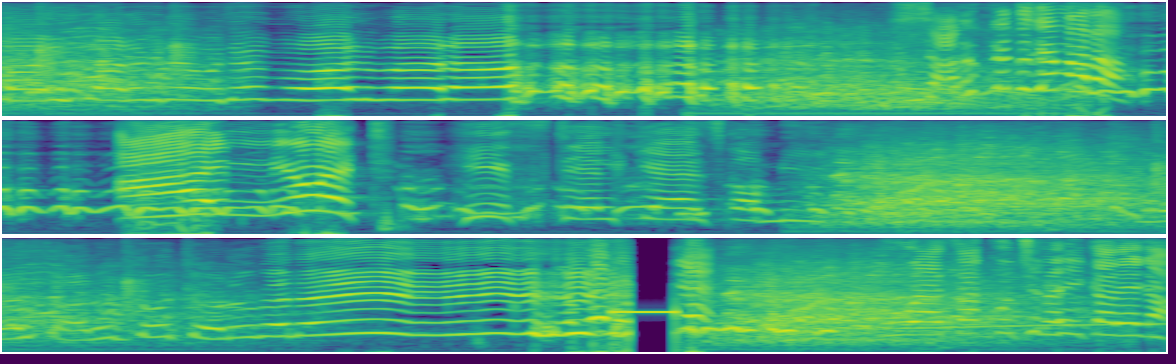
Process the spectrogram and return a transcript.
भाई शाहरुख ने मुझे बहुत मारा शाहरुख ने तुझे मारा। I knew it he still cares for me मैं शाहरुख को छोड़ूँगा नहीं। तू ऐसा कुछ नहीं करेगा।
